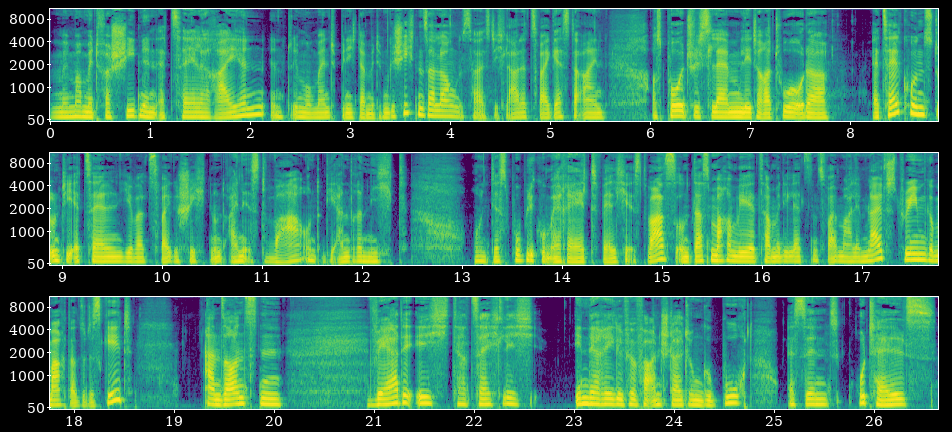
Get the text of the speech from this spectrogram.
immer mit verschiedenen Erzählereien. Und im Moment bin ich da mit dem Geschichtensalon. Das heißt, ich lade zwei Gäste ein aus Poetry Slam, Literatur oder Erzählkunst und die erzählen jeweils zwei Geschichten und eine ist wahr und die andere nicht. Und das Publikum errät, welche ist was. Und das machen wir jetzt, haben wir die letzten zwei Mal im Livestream gemacht. Also das geht. Ansonsten werde ich tatsächlich in der Regel für Veranstaltungen gebucht. Es sind Hotels,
